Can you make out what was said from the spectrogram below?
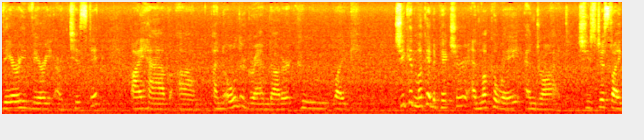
very very artistic I have um, an older granddaughter who, like, she can look at a picture and look away and draw it. She's just like,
